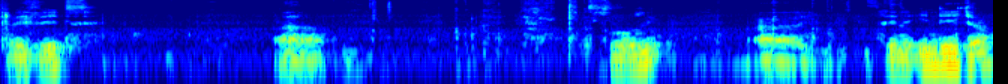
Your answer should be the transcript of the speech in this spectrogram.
private uh, sorry. Uh, it's an integer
